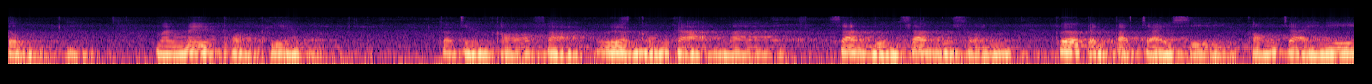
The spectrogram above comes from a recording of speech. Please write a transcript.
ตุ่มมันไม่พอเพียง ก็จึงขอฝากเรื่องของการมาสร้างบุญสร้างกุศล เพื่อเป็นปัจจัยสี่ของใจนี้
